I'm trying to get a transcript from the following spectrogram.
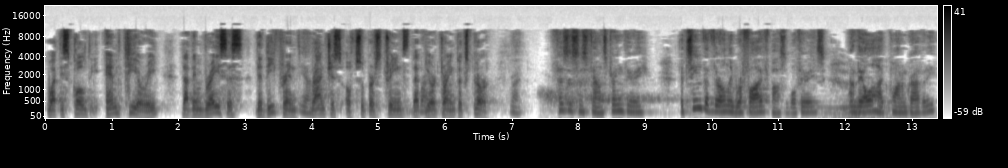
what is called the M theory that embraces the different yes. branches of superstrings that right. you're trying to explore. Right. Physicists found string theory. It seemed that there only were five possible theories, and they all had quantum gravity.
